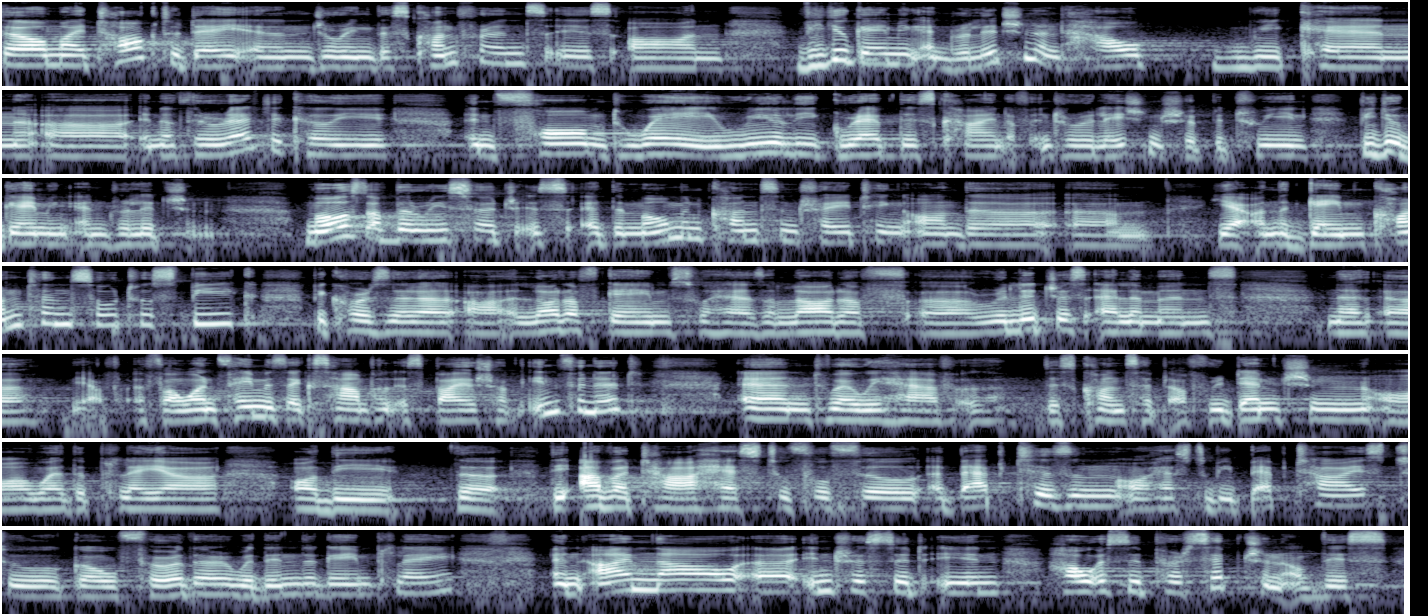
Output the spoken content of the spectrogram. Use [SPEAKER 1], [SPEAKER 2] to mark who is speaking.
[SPEAKER 1] So my talk today and during this conference is on video gaming and religion and how we can, uh, in a theoretically informed way, really grab this kind of interrelationship between video gaming and religion. Most of the research is at the moment concentrating on the, um, yeah, on the game content, so to speak, because there are a lot of games who has a lot of uh, religious elements. Uh, yeah, for one famous example is Bioshock Infinite, and where we have uh, this concept of redemption or where the player or the the, the avatar has to fulfill a baptism or has to be baptized to go further within the gameplay. And I'm now uh, interested in how is the perception of this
